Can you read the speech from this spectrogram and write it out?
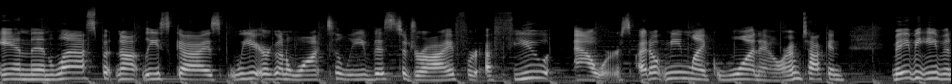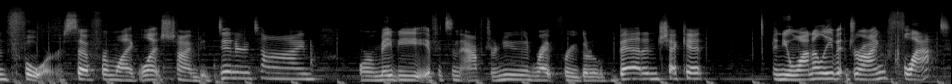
and then last but not least, guys, we are gonna want to leave this to dry for a few hours. I don't mean like one hour, I'm talking maybe even four. So from like lunchtime to dinner time, or maybe if it's an afternoon, right before you go to bed and check it. And you wanna leave it drying flat.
